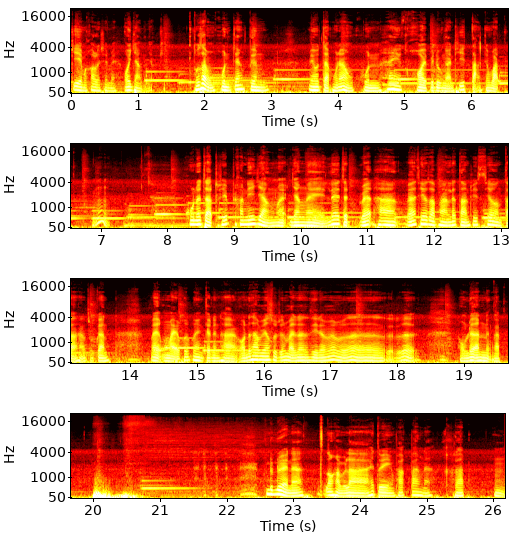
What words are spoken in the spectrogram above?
เกมมาเข้าเลยใช่ไหมโอ้ยยังยังโอเคโทรศัพท์ของคุณแจ้งเตือนเมลจากหัวหน้าของคุณให้คอยไปดูงานที่ต่างจังหวัดอืมคุณจะจัดทริปครั้งนี้อย่างยังไง เลือกจัดแวะทางแวะเที่ยวสะพานและตามที่เที่ยวต่างๆหาสู่กันแปลกใหม่เพื่อเพื่อการเดินทางอ๋อถ้าทำยังสุดจนหมายนาทีแล้วไม่ผมเลือกอันหนึ่งครับ ดูเหนื่อยนะ ลองหาเวลาให้ตัวเองพักบ้างนะครับ อืม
